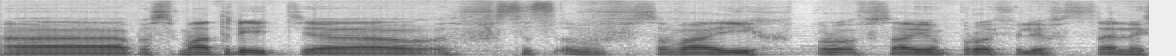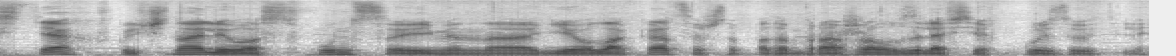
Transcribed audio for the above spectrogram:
посмотреть а, в, своих, в своем профиле в социальных сетях, включена ли у вас функция именно геолокации, чтобы отображалась для всех пользователей.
